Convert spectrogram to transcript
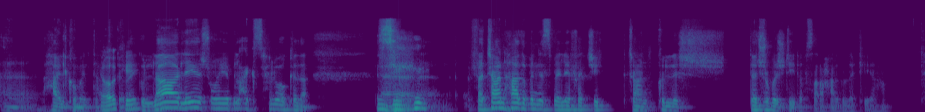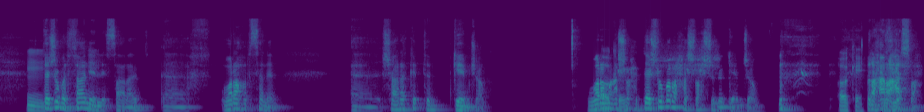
آه هاي ال comments ات okay. يقول لا ليش؟ وهي بالعكس حلوة وكذا. آه فكان هذا بالنسبة لي فد شي كان كلش تجربة جديدة بصراحة أقول لك إياها. التجربة الثانية اللي صارت آه وراها بسنة آه، شاركت ب game jam ورا ما. أشرح التجربه راح أشرح شنو ال game jam okay. راح راح. أشرح.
